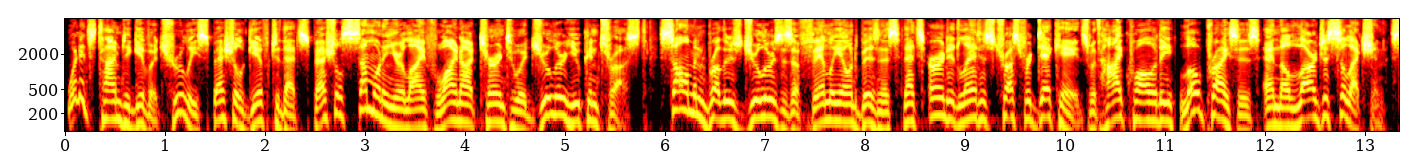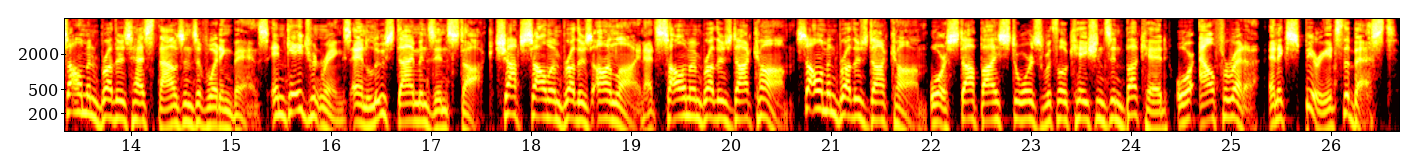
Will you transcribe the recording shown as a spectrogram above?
When it's time to give a truly special gift to that special someone in your life, why not turn to a jeweler you can trust? Solomon Brothers Jewelers is a family owned business that's earned Atlanta's trust for decades with high quality, low prices, and the largest selection. Solomon Brothers has thousands of wedding bands, engagement rings, and loose diamonds in stock. Shop Solomon Brothers online at SolomonBrothers.com, SolomonBrothers.com, or stop by stores with locations in Buckhead or Alpharetta and experience the best.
